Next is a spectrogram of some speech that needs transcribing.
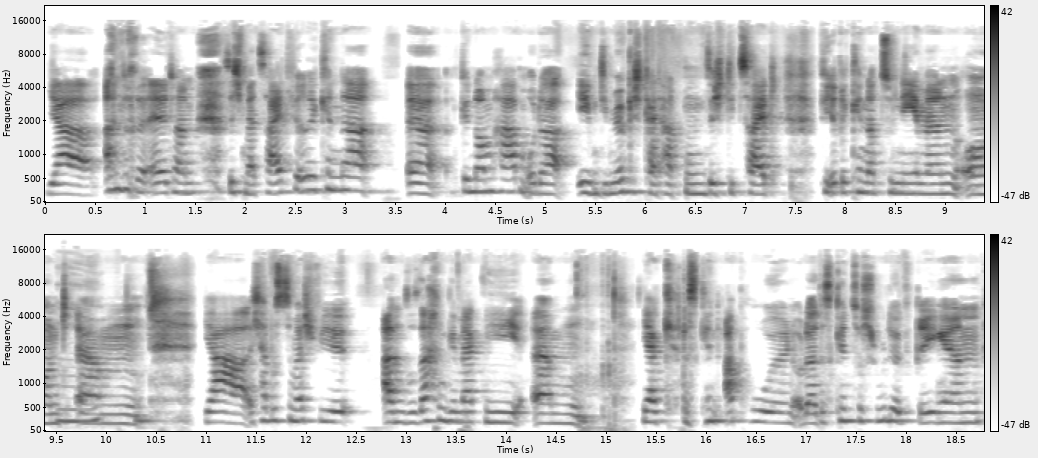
ja andere Eltern sich mehr Zeit für ihre Kinder äh, genommen haben oder eben die Möglichkeit hatten, sich die Zeit für ihre Kinder zu nehmen. Und mhm. ähm, ja, ich habe es zum Beispiel an so Sachen gemerkt wie ähm, ja das Kind abholen oder das Kind zur Schule bringen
